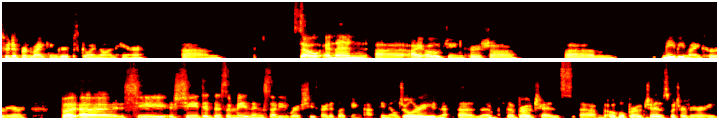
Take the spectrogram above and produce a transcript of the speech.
two different Viking groups going on here. Um, so, and then uh, I owe Jane Kershaw um, maybe my career, but uh, she she did this amazing study where she started looking at female jewelry, uh, the the brooches, um, the oval brooches, which are very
